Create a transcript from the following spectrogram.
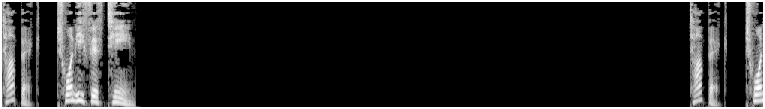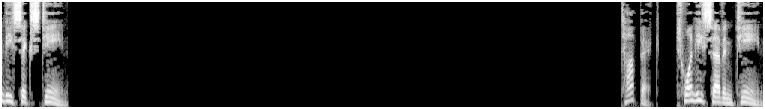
Topic 2015. 2016. Topic 2017.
